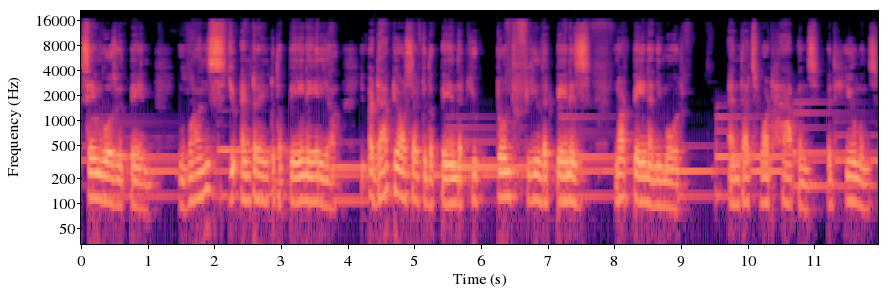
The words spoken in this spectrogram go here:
Same goes with pain. Once you enter into the pain area you adapt yourself to the pain that you don't feel that pain is not pain anymore. And that's what happens with humans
